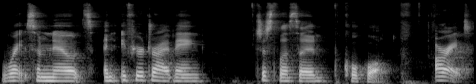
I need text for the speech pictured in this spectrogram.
write some notes. And if you're driving, just listen. Cool, cool. All right.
